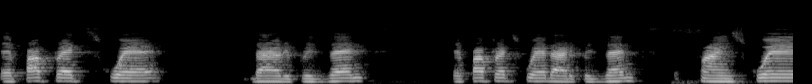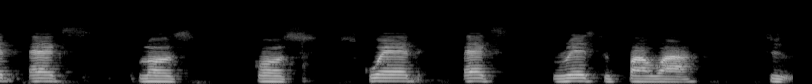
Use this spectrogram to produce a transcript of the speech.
a perfect square that represents a perfect square that represents sine squared x plus cos squared x raised to power 2.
